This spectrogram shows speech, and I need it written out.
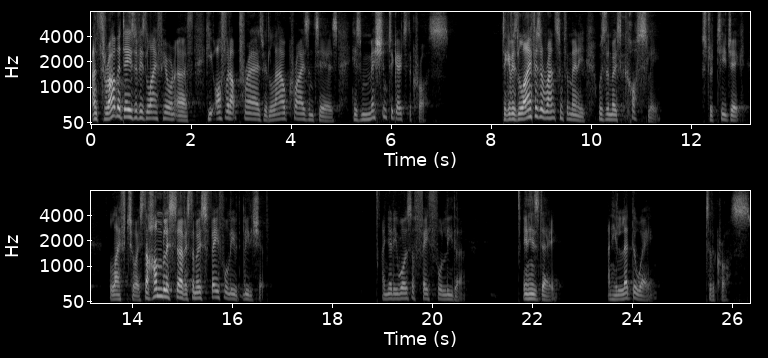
And throughout the days of his life here on earth, he offered up prayers with loud cries and tears, his mission to go to the cross to give his life as a ransom for many was the most costly strategic life choice, the humblest service, the most faithful leadership. And yet he was a faithful leader in his day, and he led the way to the cross.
